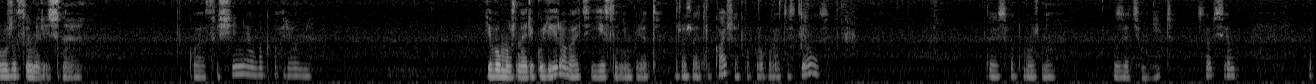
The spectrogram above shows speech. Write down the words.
Это уже сумеречное такое освещение в аквариуме. Его можно регулировать, если не будет дрожать рука. Сейчас попробую это сделать. То есть вот можно затемнить совсем. Вот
